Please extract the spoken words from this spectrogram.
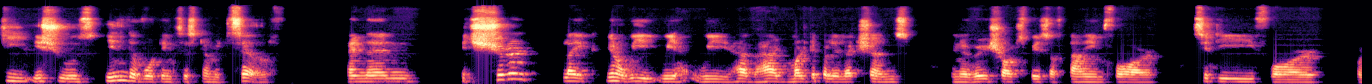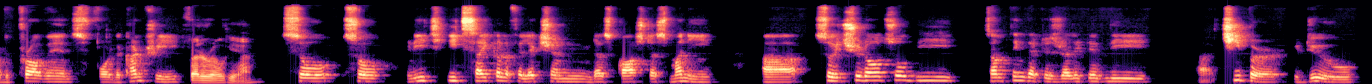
key issues in the voting system itself? And then it shouldn't like you know we we we have had multiple elections in a very short space of time for city for for the province for the country Federal, yeah. so so and each each cycle of election does cost us money uh, so it should also be something that is relatively uh, cheaper to do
